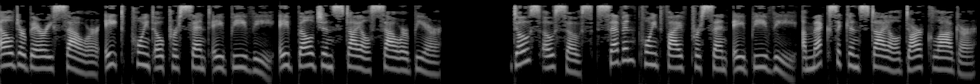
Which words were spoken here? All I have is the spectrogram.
Elderberry Sour 8.0 ABV a Belgian-style sour beer. Dos Osos 7.5% ABV a Mexican-style dark lager.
